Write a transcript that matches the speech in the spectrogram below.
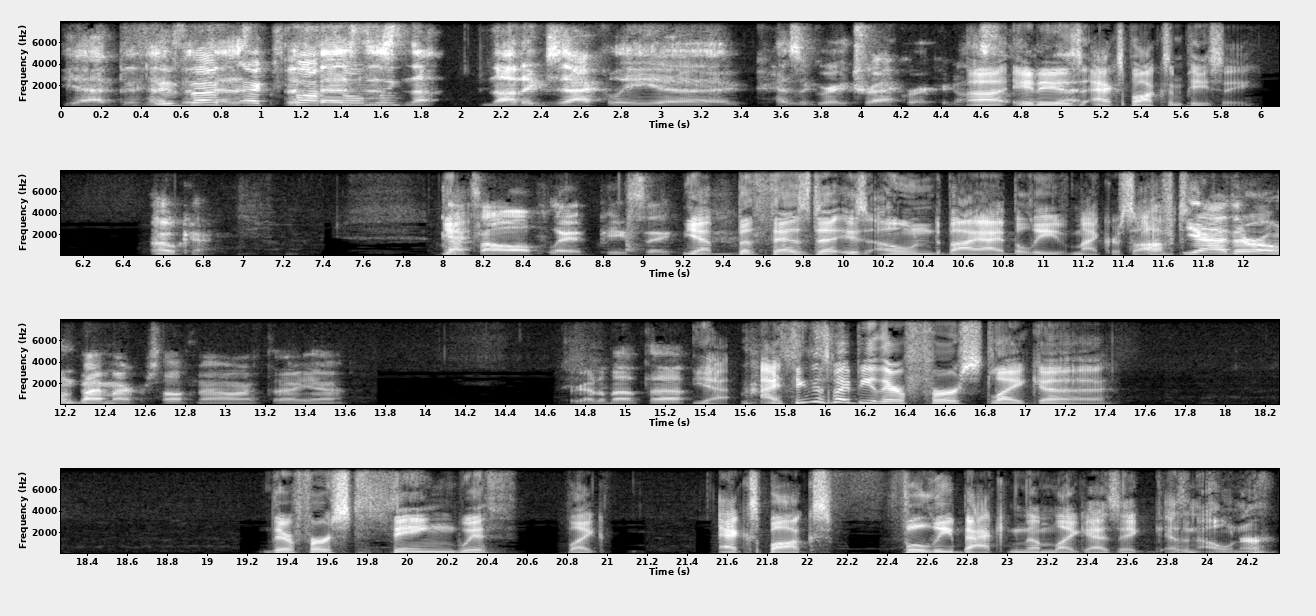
Yeah, Beth- Is that Bethesda- Xbox Bethesda's only? not not exactly uh, has a great track record. On Uh, stuff it like is that. Xbox and PC. Okay. That's how I'll play it PC. Yeah, Bethesda is owned by, I believe, Microsoft. Yeah, they're owned by Microsoft now, aren't they? Yeah. Forgot about that. Yeah, I think this might be their first like uh their first thing with like Xbox fully backing them like as a as an owner.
